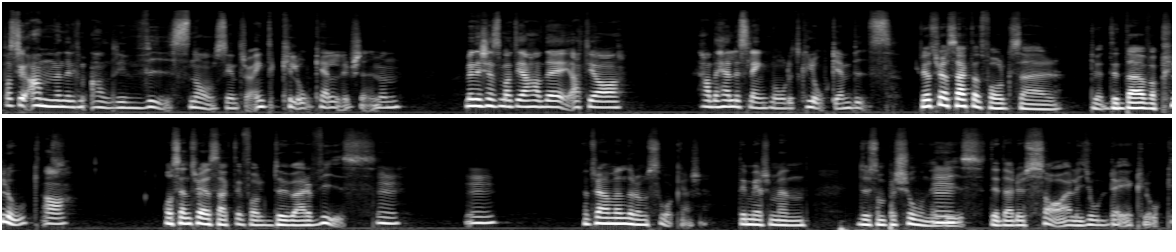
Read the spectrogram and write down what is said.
Fast jag använder liksom aldrig vis någonsin tror jag. Inte klok heller i och för sig. Men, men det känns som att jag hade, att jag hade hellre slängt med ordet klok än vis. Jag tror jag har sagt att folk så här, vet, det där var klokt. Ja. Och sen tror jag sagt till folk, du är vis. Mm. Mm. Jag tror jag använder dem så kanske. Det är mer som en, du som person är Mm. vis. Det där du sa eller gjorde är klokt.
